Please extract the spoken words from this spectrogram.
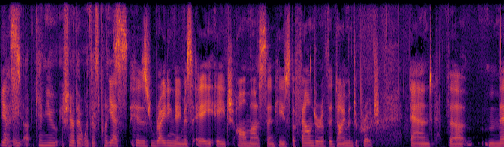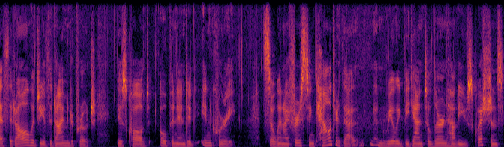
Yes. What, uh, can you share that with us, please? Yes. His writing name is A.H. Almaas, and he's the founder of the Diamond Approach. And the methodology of the Diamond Approach is called open ended inquiry. So when I first encountered that and really began to learn how to use questions,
